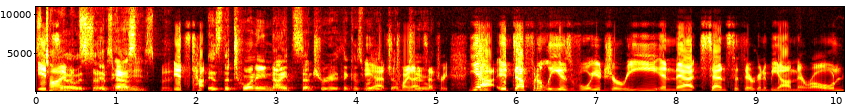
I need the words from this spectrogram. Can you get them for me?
It's- it's time No, it's- it passes- space, but It's time. Is the 29th century, I think, is where yeah, they it's the jump 29th to. century. Yeah, it definitely is Voyager-y in that sense that they're going to be on their own.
